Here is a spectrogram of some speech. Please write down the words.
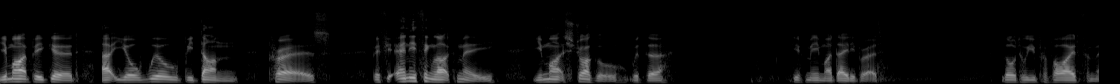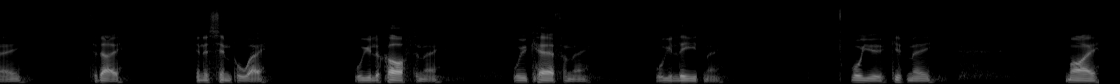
You might be good at your will be done prayers. But if you're anything like me, you might struggle with the give me my daily bread. Lord, will you provide for me today in a simple way? Will you look after me? Will you care for me? Will you lead me? Will you give me my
